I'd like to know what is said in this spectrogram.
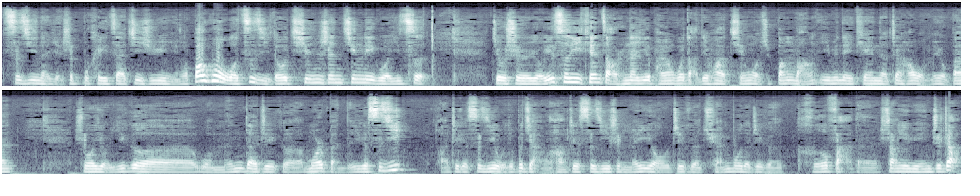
司机呢也是不可以再继续运营了。包括我自己都亲身经历过一次，就是有一次一天早上呢，一个朋友给我打电话请我去帮忙，因为那天呢正好我没有班。说有一个我们的这个墨尔本的一个司机啊，这个司机我就不讲了哈，这司机是没有这个全部的这个合法的商业运营执照，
